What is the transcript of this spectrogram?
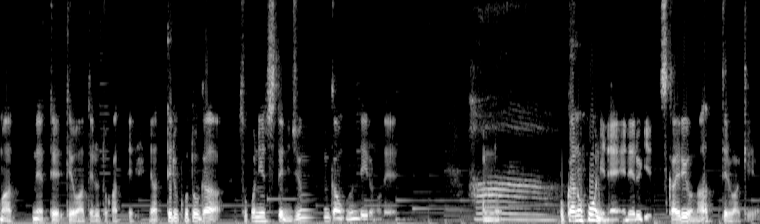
まあね手手を当てるとかってやってることがそこにすでに循環を生んでいるのでは他の方にねエネルギー使えるようになってるわけよ。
